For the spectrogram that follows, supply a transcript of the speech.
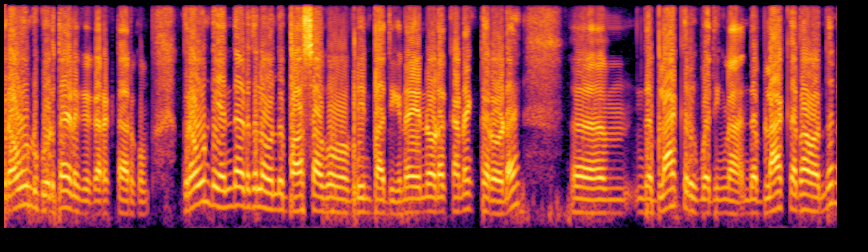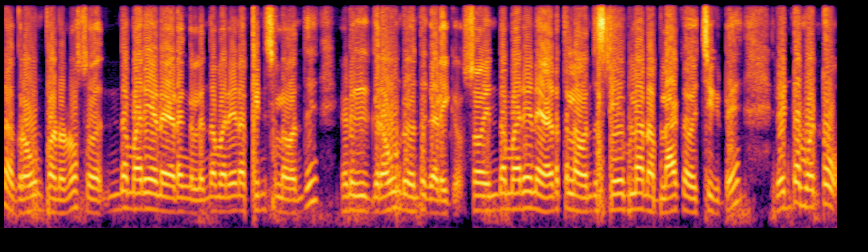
கிரவுண்டு கொடுத்தா எனக்கு கரெக்டாக இருக்கும். கிரவுண்டு எந்த இடத்துல வந்து பாஸ் ஆகும் அப்படின்னு பார்த்தீங்கன்னா என்னோட கனெக்டரோட இந்த பிளாக் இருக்குது பார்த்தீங்களா இந்த பிளாக்கை தான் வந்து நான் கிரவுண்ட் பண்ணணும். ஸோ இந்த மாதிரியான இடங்கள் இந்த மாதிரியான பின்ஸில் வந்து எனக்கு கிரவுண்டு வந்து கிடைக்கும். ஸோ இந்த மாதிரியான இடத்துல வந்து ஸ்டேபிளாக நான் பிளாக்கை வச்சுக்கிட்டு ரெட்டை மட்டும்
